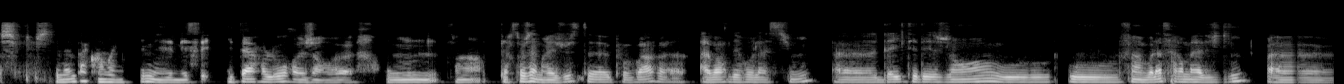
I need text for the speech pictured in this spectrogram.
je, je sais même pas comment expliquer mais mais c'est hyper lourd genre euh, on enfin perso j'aimerais juste euh, pouvoir euh, avoir des relations euh, dater des gens ou ou enfin voilà faire ma vie euh,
